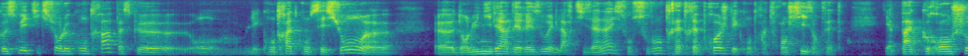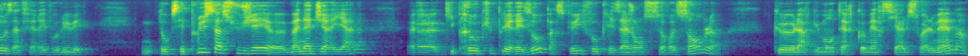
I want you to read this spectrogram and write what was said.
cosmétique sur le contrat, parce que les contrats de concession euh, euh, dans l'univers des réseaux et de l'artisanat, ils sont souvent très très proches des contrats de franchise en fait. Il n'y a pas grand-chose à faire évoluer. Donc c'est plus un sujet managérial euh, qui préoccupe les réseaux parce qu'il faut que les agences se ressemblent, que l'argumentaire commercial soit le même,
